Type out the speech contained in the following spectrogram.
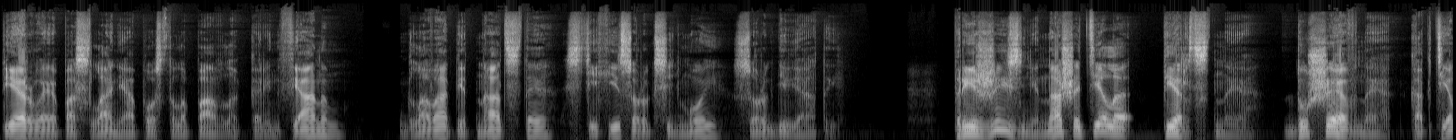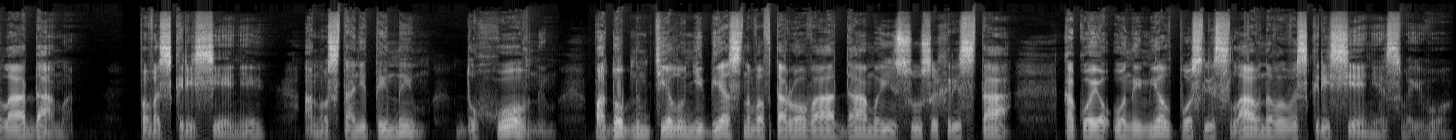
Первое послание апостола Павла к Коринфянам, глава 15, стихи 47-49. При жизни наше тело перстное, душевное, как тело Адама. По воскресении оно станет иным, духовным, подобным телу небесного второго Адама Иисуса Христа, какое он имел после славного воскресения своего.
